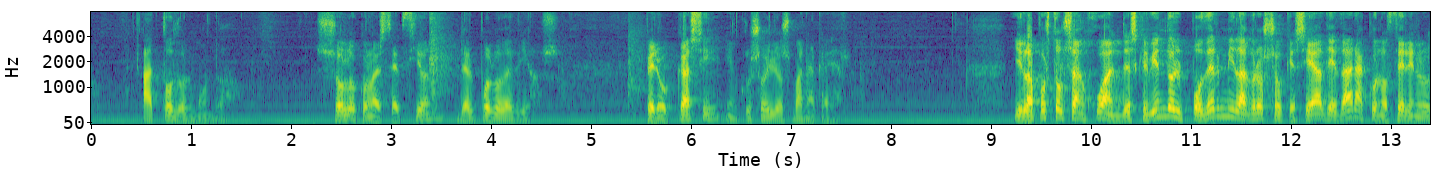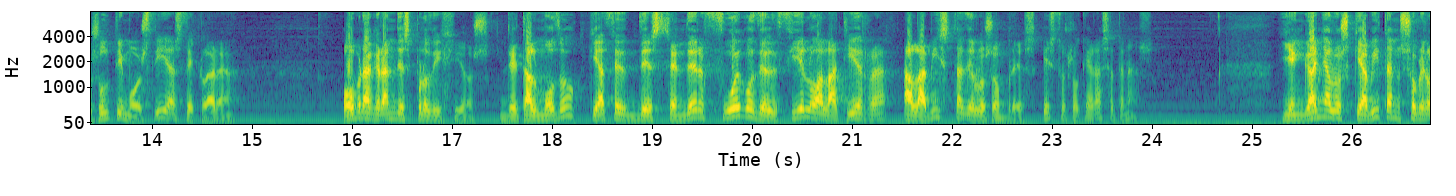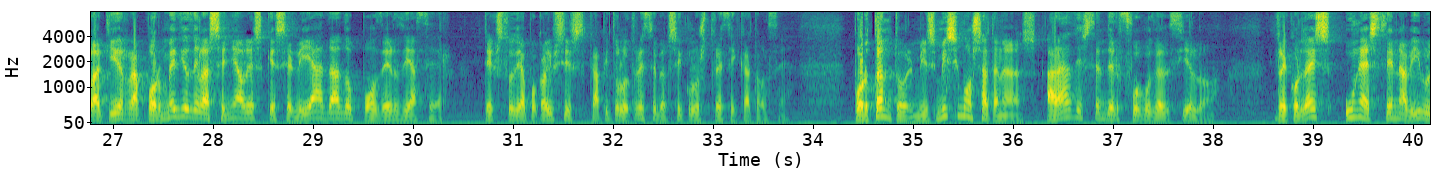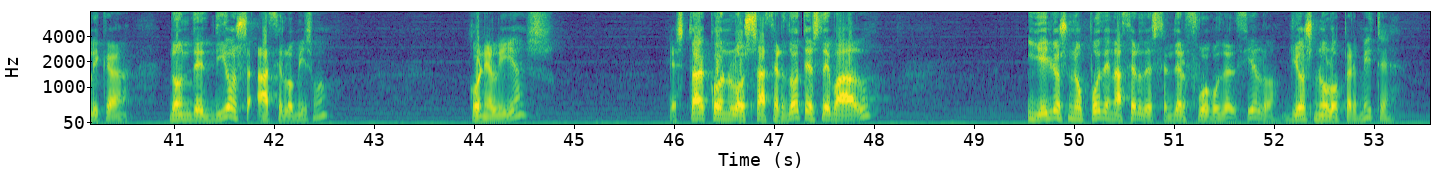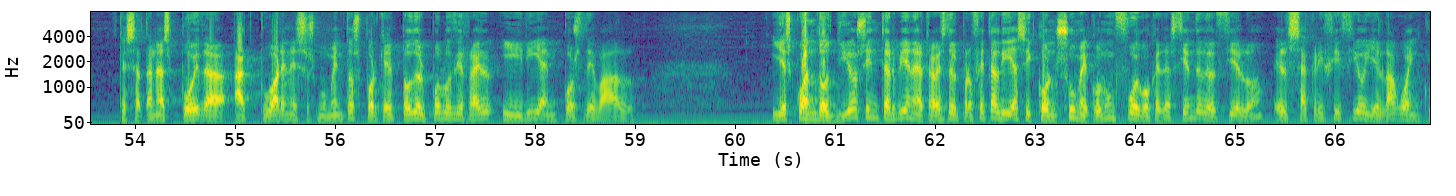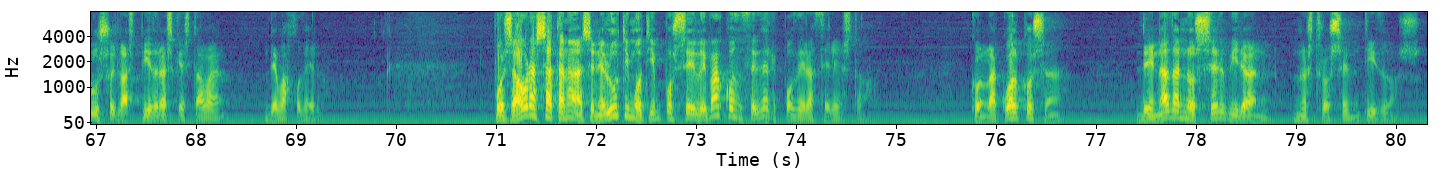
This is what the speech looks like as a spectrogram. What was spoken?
a todo el mundo, solo con la excepción del pueblo de Dios. Pero casi incluso ellos van a caer. Y el apóstol San Juan, describiendo el poder milagroso que se ha de dar a conocer en los últimos días, declara, obra grandes prodigios, de tal modo que hace descender fuego del cielo a la tierra a la vista de los hombres. Esto es lo que hará Satanás. Y engaña a los que habitan sobre la tierra por medio de las señales que se le ha dado poder de hacer. Texto de Apocalipsis capítulo 13 versículos 13 y 14. Por tanto, el mismísimo Satanás hará descender fuego del cielo, ¿Recordáis una escena bíblica donde Dios hace lo mismo? Con Elías. Está con los sacerdotes de Baal y ellos no pueden hacer descender fuego del cielo. Dios no lo permite que Satanás pueda actuar en esos momentos porque todo el pueblo de Israel iría en pos de Baal. y es cuando Dios interviene a través del profeta Elías y consume con un fuego que desciende del cielo el sacrificio y el agua incluso y las piedras que estaban debajo de él. Pues ahora Satanás en el último tiempo se le va a conceder poder hacer esto, con la cual cosa de nada nos servirán nuestros sentidos,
